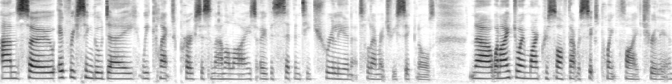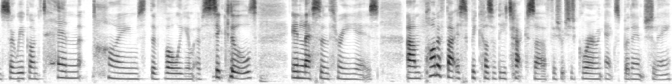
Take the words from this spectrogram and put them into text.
and so every single day we collect, process, and analyze over 70 trillion telemetry signals. Now, when I joined Microsoft, that was 6.5 trillion. So we've gone 10 times the volume of signals in less than three years. And part of that is because of the attack surface, which is growing exponentially.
